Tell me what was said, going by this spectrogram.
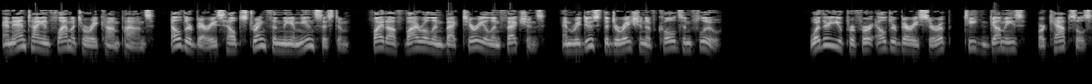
and anti-inflammatory compounds, elderberries help strengthen the immune system, fight off viral and bacterial infections, and reduce the duration of colds and flu. Whether you prefer elderberry syrup, tea, gummies, or capsules,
